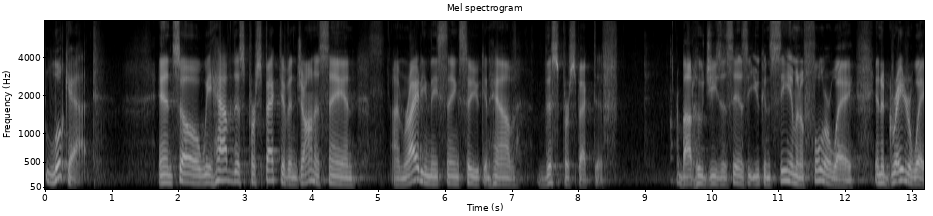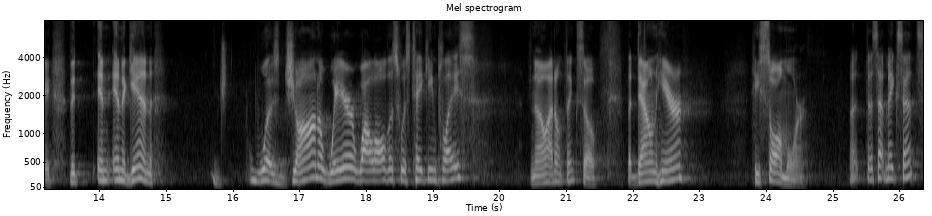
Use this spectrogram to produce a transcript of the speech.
look at. And so we have this perspective, and John is saying, I'm writing these things so you can have this perspective about who Jesus is, that you can see him in a fuller way, in a greater way. That, and, and again, was John aware while all this was taking place? No, I don't think so. But down here, he saw more. Does that make sense?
